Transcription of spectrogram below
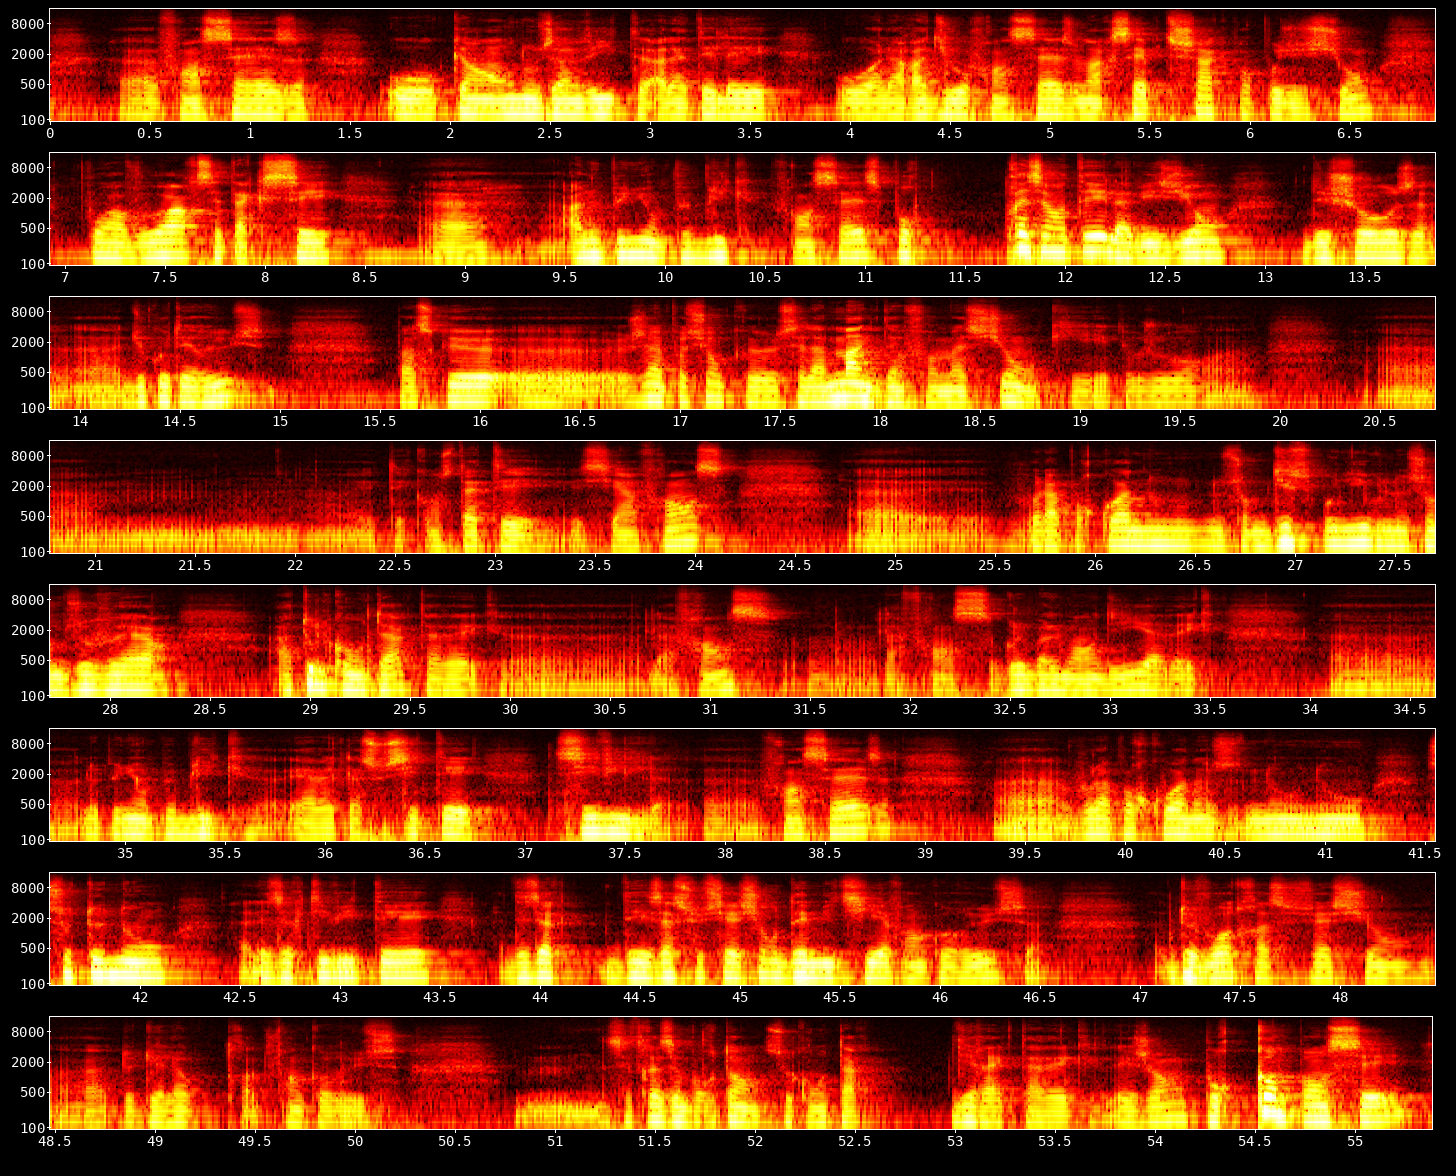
françaises ou quand on nous invite à la télé ou à la radio française, on accepte chaque proposition pour avoir cet accès euh, à l'opinion publique française, pour présenter la vision des choses euh, du côté russe, parce que euh, j'ai l'impression que c'est la manque d'information qui est toujours été constatée ici en France. voilà pourquoi nous, nous sommes disponibles, nous sommes ouverts à tout le contact avec euh, la France, euh, la France globalement dit, avec euh, l'opinion publique et avec la société civile française. voilà pourquoi nous, soutenons les activités des, des associations d'amitié franco-russe, de votre association de dialogue franco-russe. Hum, c'est très important ce contact direct avec les gens pour compenser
